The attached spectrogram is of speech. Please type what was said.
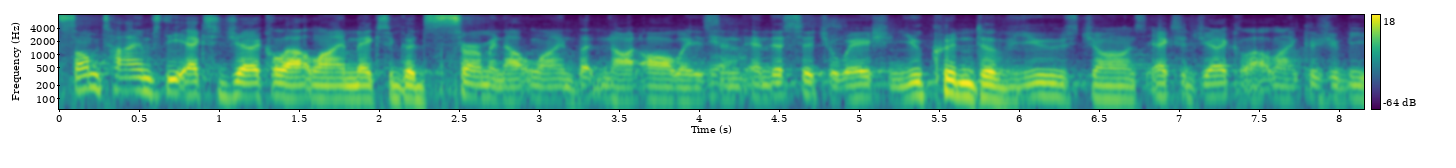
sometimes the exegetical outline makes a good sermon outline, but not always. Yeah. And in this situation, you couldn't have used John's exegetical outline because you'd be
